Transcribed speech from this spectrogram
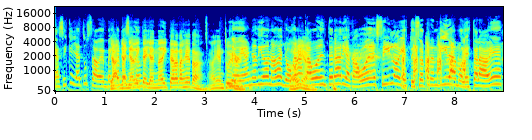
así que ya tú sabes, 20 ¿Ya, ya pesitos. añadiste, ¿Ya añadiste la tarjeta ahí en Twitter? No he añadido nada, yo me acabo de enterar y acabo de decirlo y estoy sorprendida, molesta a la vez,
